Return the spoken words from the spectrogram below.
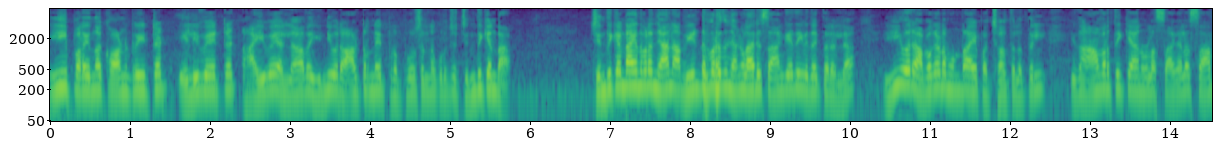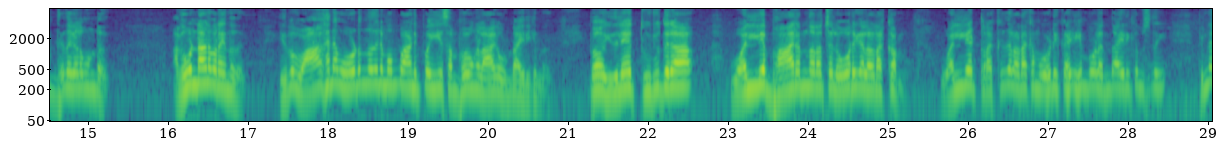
ഈ പറയുന്ന കോൺക്രീറ്റഡ് എലിവേറ്റഡ് ഹൈവേ അല്ലാതെ ഇനി ഒരു ആൾട്ടർനേറ്റ് പ്രപ്പോസലിനെ കുറിച്ച് ചിന്തിക്കേണ്ട. ചിന്തിക്കേണ്ട എന്ന് പറഞ്ഞാൽ ഞാൻ വീണ്ടും പറയുന്നത് ഞങ്ങൾ ആരും സാങ്കേതിക വിദഗ്ധരല്ല. ഈ ഒരു അപകടമുണ്ടായ പശ്ചാത്തലത്തിൽ ഇത് ആവർത്തിക്കാനുള്ള സകല സാധ്യതകളുമുണ്ട്. അതുകൊണ്ടാണ് പറയുന്നത്. ഇതിപ്പോൾ വാഹനം ഓടുന്നതിന് മുമ്പാണ് ഇപ്പോൾ ഈ സംഭവങ്ങളാകെ ഉണ്ടായിരിക്കുന്നത്. ഇപ്പോൾ ഇതിലെ തുരുതര വലിയ ഭാരം നിറച്ച ലോറികളടക്കം വലിയ ട്രക്കുകളടക്കം ഓടിക്കഴിയുമ്പോൾ എന്തായിരിക്കും സ്ഥിതി? പിന്നെ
